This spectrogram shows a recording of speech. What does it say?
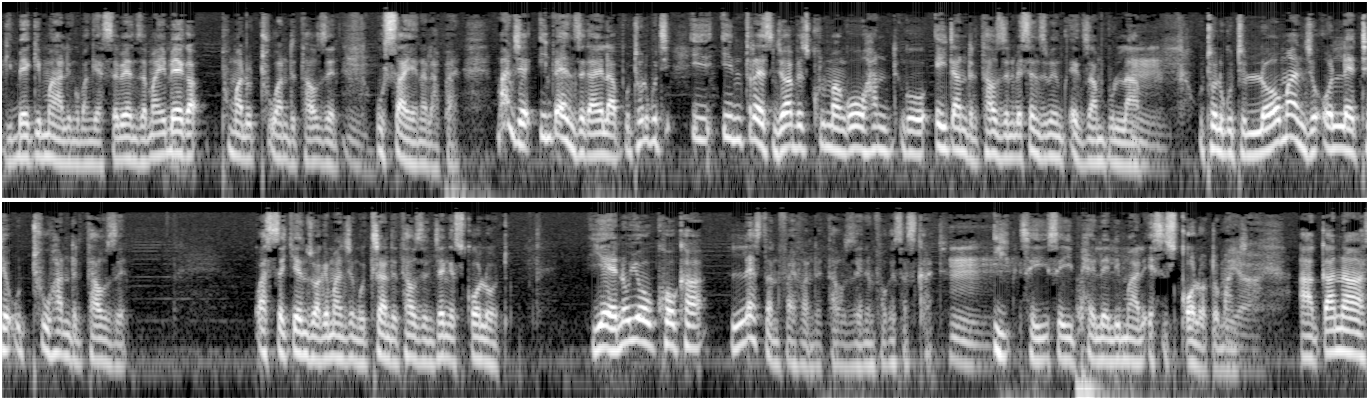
ngibeka imali ngoba ngiyasebenza. Mayibeka phuma lo 200000 usayena lapha. Manje into eyenzekayo lapho uthola ukuthi i-interest njengoba besikhuluma ngo 100 ngo 800000 besenza example lapho. Uthola ukuthi lo manje olethe u200000 kwasetshenzwa ke manje ngo-300000 njengesikoloto yena uyokhokha less than 500000 emva kwesasikhathi I- seyi- seyiphelele imali esisikoloto manje. Yeah. akana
